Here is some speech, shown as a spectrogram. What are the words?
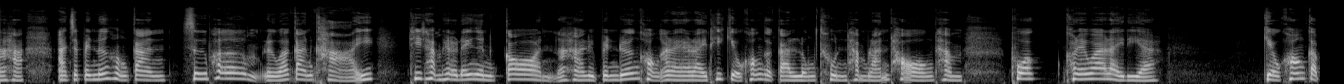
นะคะ อาจจะเป็นเรื่องของการซื้อเพิ่ม หรือว่าการขายที่ทำให้เราได้เงินก้อนนะคะ หรือเป็นเรื่องของอะไรอะไรๆที่เกี่ยวข้องกับการลงทุนทำร้านทองทำพวก เขาเรียกว่าอะไรเดีย เกี่ยวข้องกับ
